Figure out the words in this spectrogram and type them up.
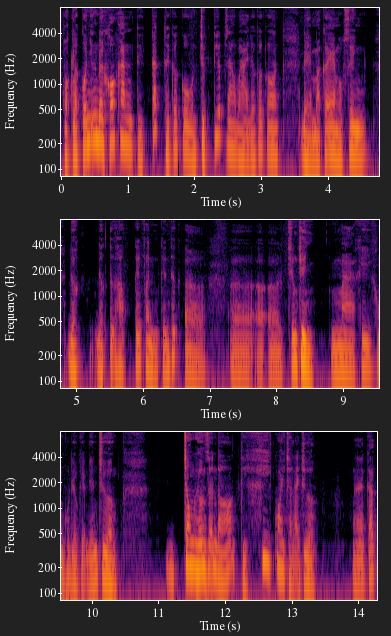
hoặc là có những nơi khó khăn thì các thầy các cô còn trực tiếp giao bài cho các con để mà các em học sinh được được tự học cái phần kiến thức ở ở, ở, ở chương trình mà khi không có điều kiện đến trường. Trong cái hướng dẫn đó thì khi quay trở lại trường các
